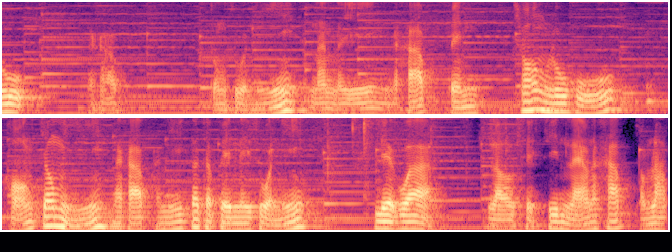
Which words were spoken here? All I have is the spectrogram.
ลูกนะครับ ตรงส่วนนี้นั่นเองนะครับ เป็นช่องรูหูของเจ้าหมีนะครับ อันนี้ก็จะเป็นในส่วนนี้ เรียกว่าเราเสร็จสิ้นแล้วนะครับสำหรับ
